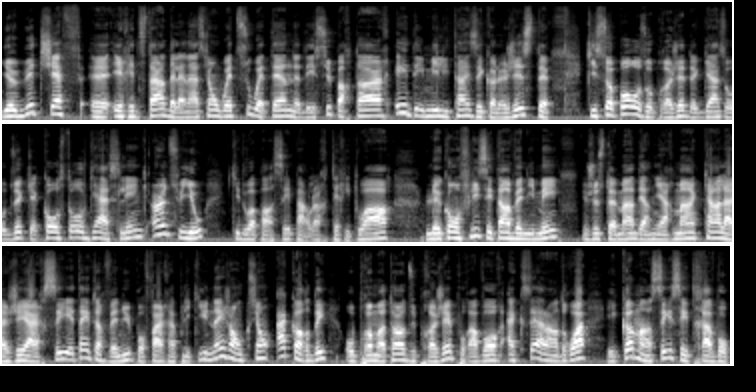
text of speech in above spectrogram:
Il y a huit chefs euh, héréditaires de la nation Wet'suwet'en, des supporters et des militants écologistes qui s'opposent au projet de gazoduc Coastal GasLink, un tuyau qui doit passer par leur territoire. Le conflit s'est envenimé justement dernièrement quand la GRC est intervenue pour faire appliquer une injonction accordée aux promoteurs du projet pour avoir accès à l'endroit et commencer ses travaux.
